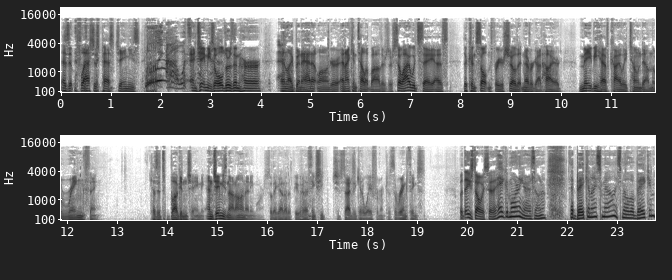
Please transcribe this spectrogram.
as it flashes past Jamie's ah, and Jamie's older than her and like been at it longer, and I can tell it bothers her. So I would say, as the consultant for your show that never got hired, maybe have Kylie tone down the ring thing because it's bugging Jamie, and Jamie's not on anymore, so they got other people. I think she, she decided to get away from her because the ring thing's. But they used to always say, "Hey, good morning, Arizona. Is that bacon I smell? I smell a little bacon.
